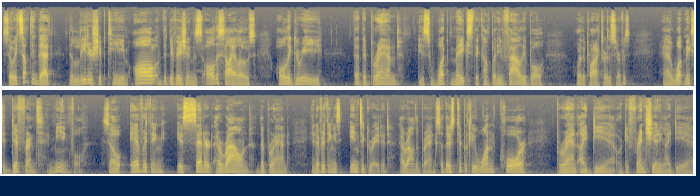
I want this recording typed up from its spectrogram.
So, it's something that the leadership team, all of the divisions, all the silos, all agree that the brand is what makes the company valuable or the product or the service, uh, what makes it different and meaningful. So everything is centered around the brand and everything is integrated around the brand. So there's typically one core brand idea or differentiating idea.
